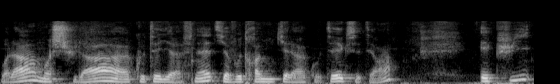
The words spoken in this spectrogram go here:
voilà, moi je suis là, à côté il y a la fenêtre, il y a votre ami qui est là à côté, etc. Et puis,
